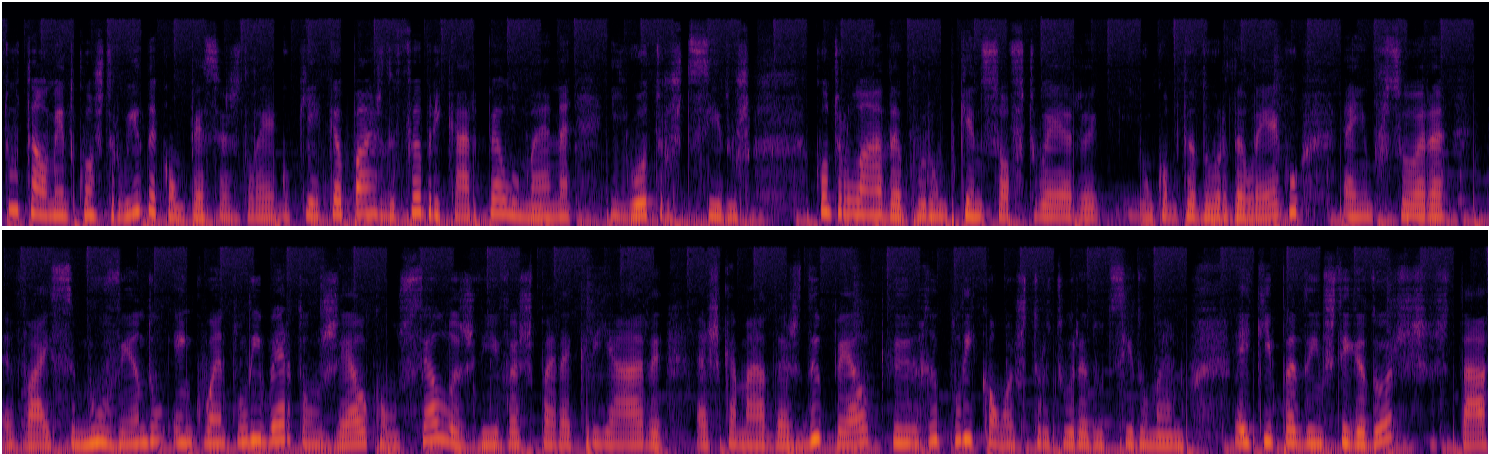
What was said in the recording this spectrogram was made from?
totalmente construída com peças de Lego que é capaz de fabricar pele humana e outros tecidos. Controlada por um pequeno software e um computador da Lego, a impressora vai se movendo enquanto liberta um gel com células vivas para criar as camadas de pele que replicam a estrutura do tecido humano. A equipa de investigadores está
